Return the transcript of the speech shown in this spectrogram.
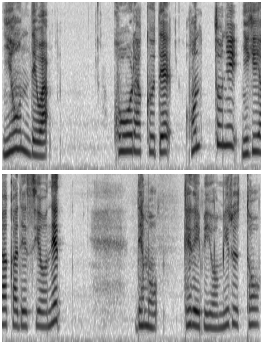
日本では行楽で本当に賑やかですよね。でもテレビを見ると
